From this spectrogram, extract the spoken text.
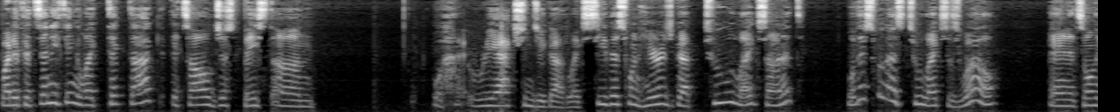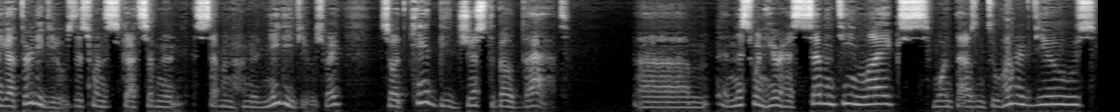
but if it's anything like TikTok it's all just based on reactions you got. Like see this one here it's got two likes on it. Well this one has two likes as well and it's only got 30 views. This one's got 700 780 views right? So it can't be just about that. Um and this one here has 17 likes 1200 views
